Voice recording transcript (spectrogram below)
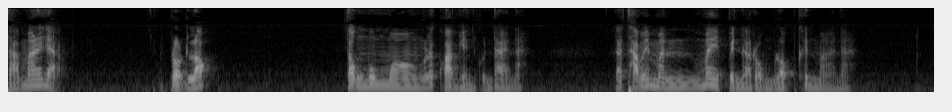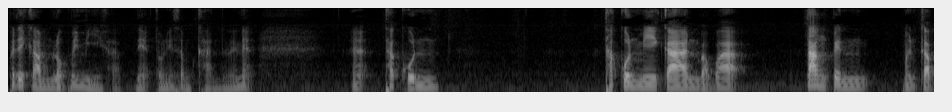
สามารถที่จะปลดล็อกตรงมุมมองและความเห็นคุณได้นะ และทำให้มันไม่เป็นอารมณ์ลบขึ้นมานะ พฤติกรรมลบไม่มีครับ เนี่ยตรงนี้สำคัญนะเนี่ยนะถ้าคุณ ถ้าคุณมีการแบบว่าตั้งเป็นเหมือนกับ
